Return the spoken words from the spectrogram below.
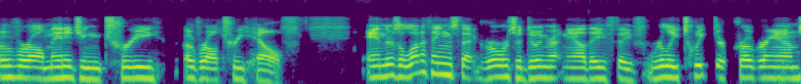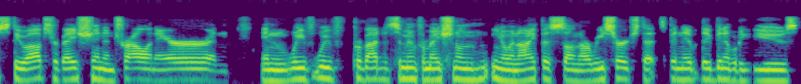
overall managing tree overall tree health. And there's a lot of things that growers are doing right now. They've they've really tweaked their programs through observation and trial and error, and and we've we've provided some information on you know in IFAS on our research that's been they've been able to use.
